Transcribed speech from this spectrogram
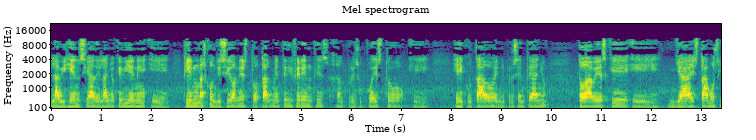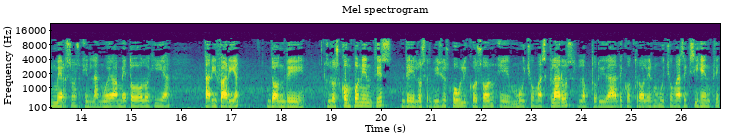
la vigencia del año que viene tiene unas condiciones totalmente diferentes al presupuesto ejecutado en el presente año toda vez que ya estamos inmersos en la nueva metodología tarifaria donde los componentes de los servicios públicos son eh, mucho más claros, la autoridad de control es mucho más exigente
